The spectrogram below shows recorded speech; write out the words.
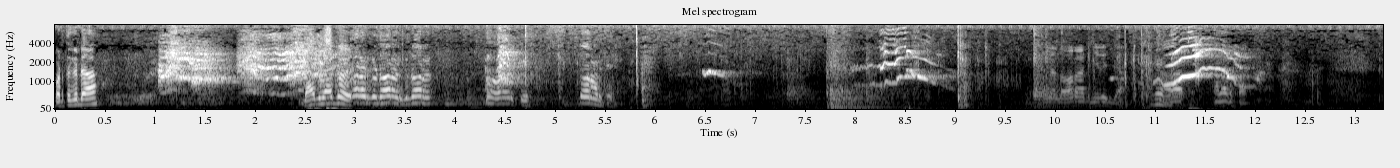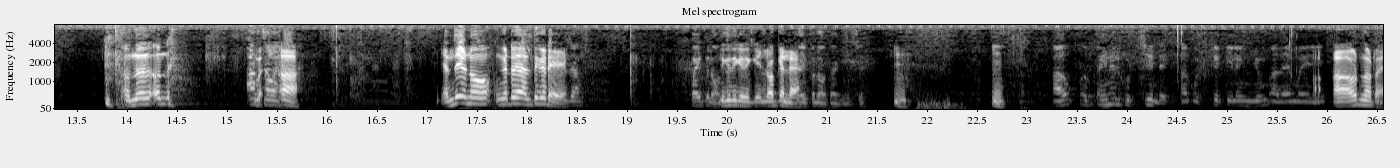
പുറത്തേക്കിട്ടാ ബാക്ക് ബാക്ക് ഒന്ന് ഒന്ന്. ആ എന്ത് ചെയ്യണോ? ഇങ്ങോട്ട് അലത്തുകടേ പൈപ്പ് നിക്ക് നിക്ക് നിക്ക്. ലോക്കല്ലേ പൈപ്പ് ലോക്കാക്കി വെച്ച്. ഉം. ഉം. ആ അവിടെ നോട്ടെ.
